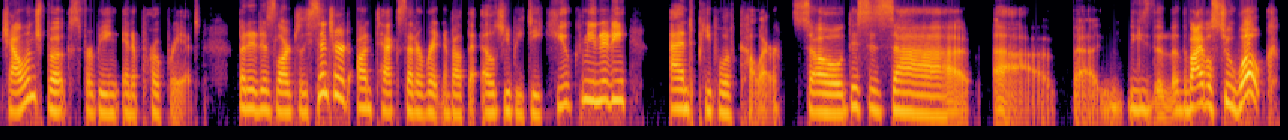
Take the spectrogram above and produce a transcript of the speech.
challenge books for being inappropriate, but it is largely centered on texts that are written about the LGBTQ community and people of color. So this is uh uh, uh these the, the Bible's too woke.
